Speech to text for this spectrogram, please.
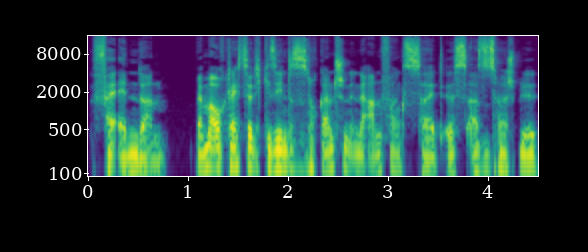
verändern. Wir haben auch gleichzeitig gesehen, dass es noch ganz schön in der Anfangszeit ist. Also zum Beispiel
